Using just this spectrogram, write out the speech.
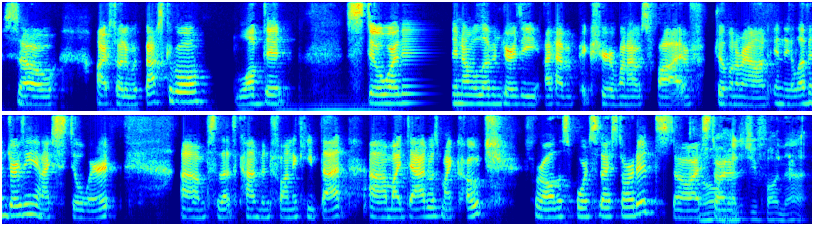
So I started with basketball, loved it, still wear the number 11 jersey. I have a picture of when I was five dribbling around in the 11 jersey, and I still wear it. Um, so that's kind of been fun to keep that. Uh, my dad was my coach for all the sports that I started. So I oh, started. How did you find that?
